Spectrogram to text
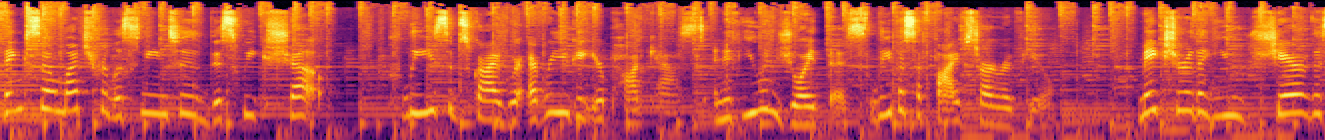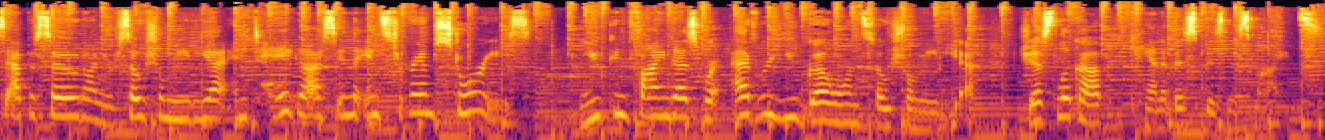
Thanks so much for listening to this week's show. Please subscribe wherever you get your podcasts. And if you enjoyed this, leave us a five star review. Make sure that you share this episode on your social media and tag us in the Instagram stories. You can find us wherever you go on social media. Just look up Cannabis Business Minds.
